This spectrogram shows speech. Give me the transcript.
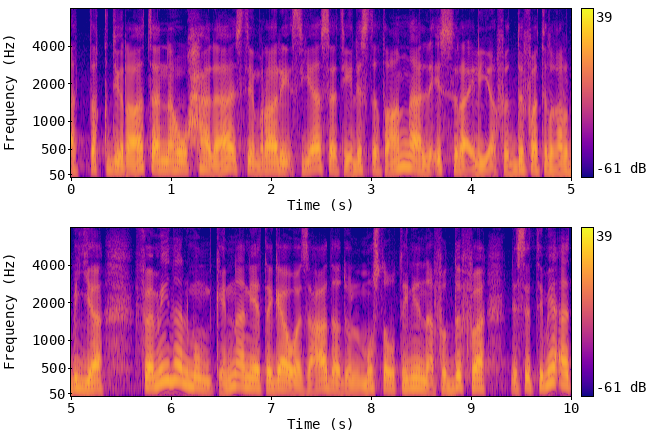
التقديرات أنه حال استمرار سياسة الاستيطان الإسرائيلية في الضفة الغربية فمن الممكن أن يتجاوز عدد المستوطنين في الضفة ل 600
